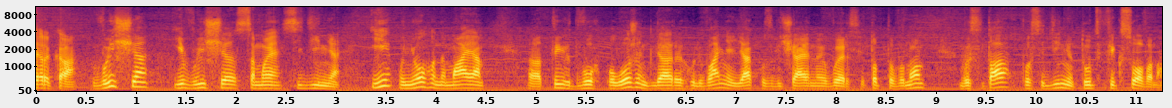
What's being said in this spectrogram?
РК вища і вище саме сидіння, і у нього немає тих двох положень для регулювання, як у звичайної версії. Тобто воно висота по сидінню тут фіксована.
